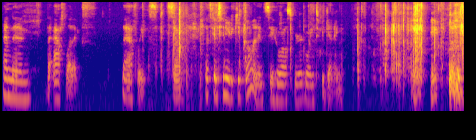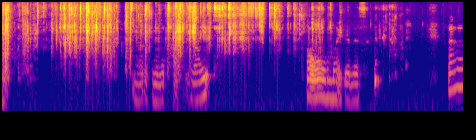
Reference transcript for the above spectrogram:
and then the athletics, the athletes. So let's continue to keep going and see who else we are going to be getting. open in the top right. Oh my goodness. oh,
